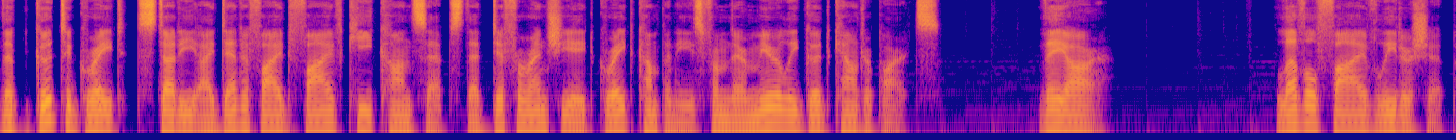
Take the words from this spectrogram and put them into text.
The Good to Great study identified five key concepts that differentiate great companies from their merely good counterparts. They are Level 5 Leadership.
